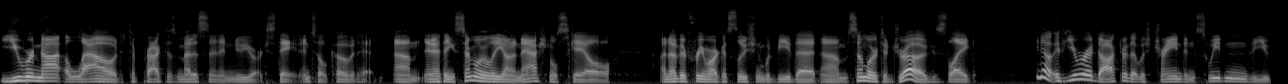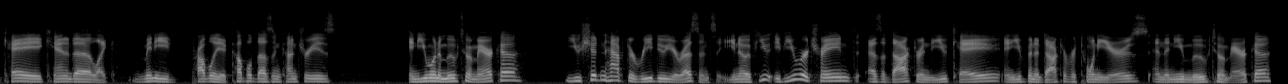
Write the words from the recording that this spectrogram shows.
you were not allowed to practice medicine in New York State until COVID hit. Um, and I think similarly on a national scale, another free market solution would be that um, similar to drugs, like you know, if you were a doctor that was trained in Sweden, the UK, Canada, like many, probably a couple dozen countries, and you want to move to America, you shouldn't have to redo your residency. You know, if you if you were trained as a doctor in the UK and you've been a doctor for 20 years and then you move to America,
